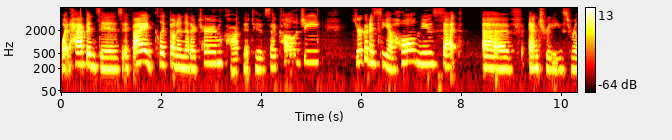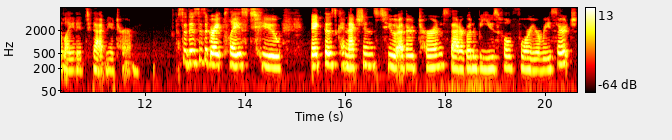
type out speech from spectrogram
what happens is if I had clicked on another term, cognitive psychology, you're going to see a whole new set of entries related to that new term. So this is a great place to make those connections to other terms that are going to be useful for your research.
